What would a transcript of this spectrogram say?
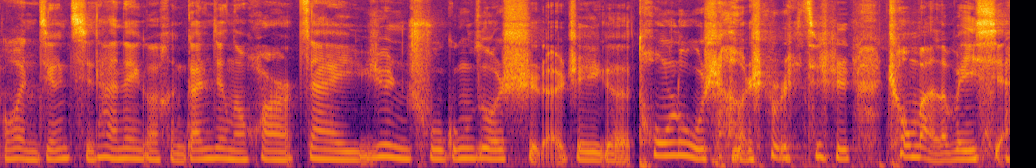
我很惊奇，他那个很干净的画在运出工作室的这个通路上，是不是其实充满了危险？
